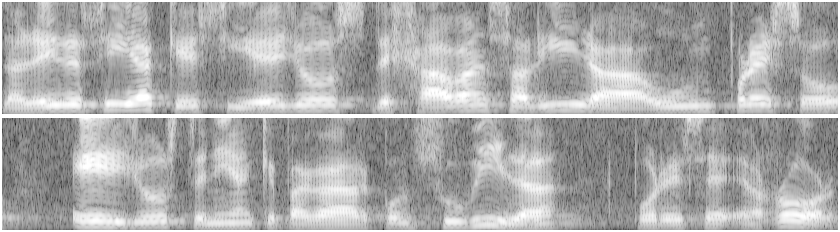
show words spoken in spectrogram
la ley decía que si ellos dejaban salir a un preso, ellos tenían que pagar con su vida por ese error.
